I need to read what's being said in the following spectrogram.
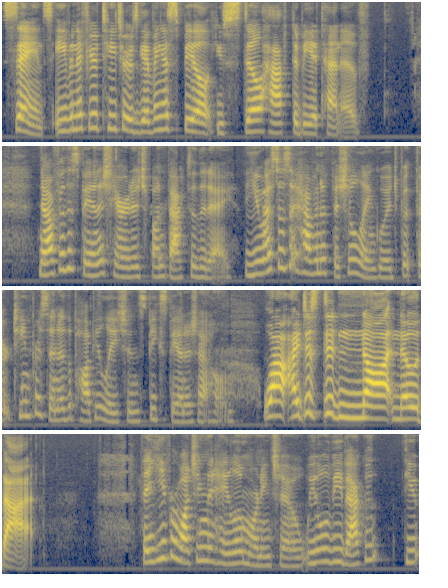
Saints, even if your teacher is giving a spiel, you still have to be attentive. Now for the Spanish Heritage Fun Fact of the Day. The U.S. doesn't have an official language, but 13% of the population speaks Spanish at home. Wow, I just did not know that. Thank you for watching the Halo Morning Show. We will be back with, you,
